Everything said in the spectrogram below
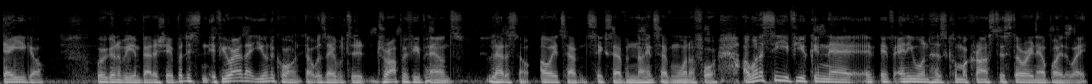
There you go. We're going to be in better shape. But listen, if you are that unicorn that was able to drop a few pounds, let us know. 087 I want to see if you can, uh, if, if anyone has come across this story now, by the way.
